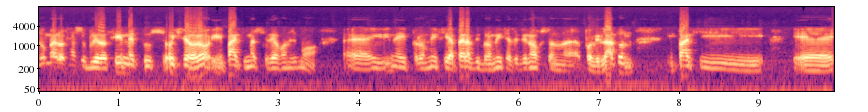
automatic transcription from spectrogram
νούμερο θα συμπληρωθεί με τους, όχι θεωρώ, υπάρχει μέσα στο διαγωνισμό. Ε, είναι η προμήθεια, πέρα από την προμήθεια την κοινόχρηση των ε, ποδηλάτων, υπάρχει ε,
